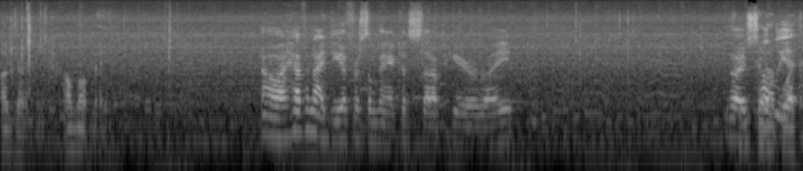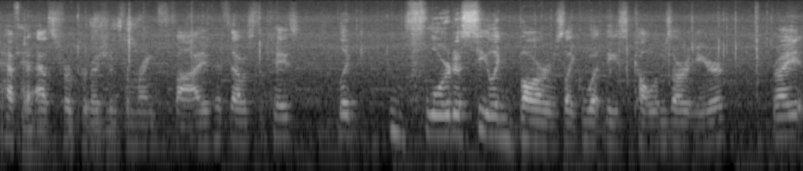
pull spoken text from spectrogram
I'm joking. I'm not me. Oh, I have an idea for something I could set up here, right? No, I'd probably like, have to ask for permission from rank 5 if that was the case. Like, floor to ceiling bars, like what these columns are here, right?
